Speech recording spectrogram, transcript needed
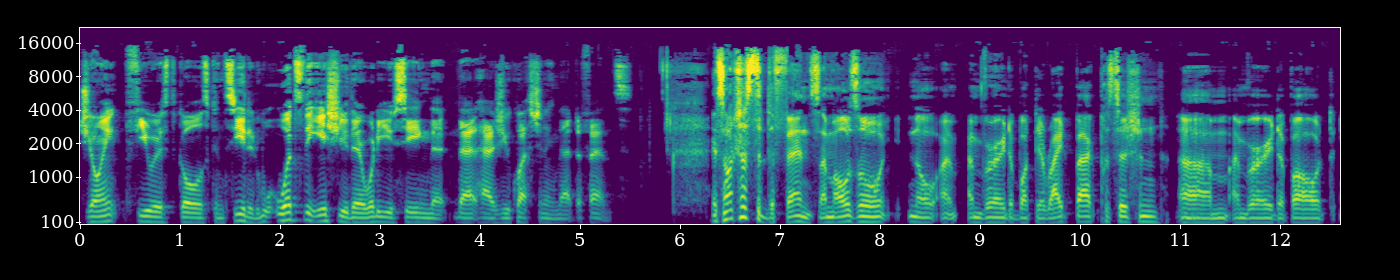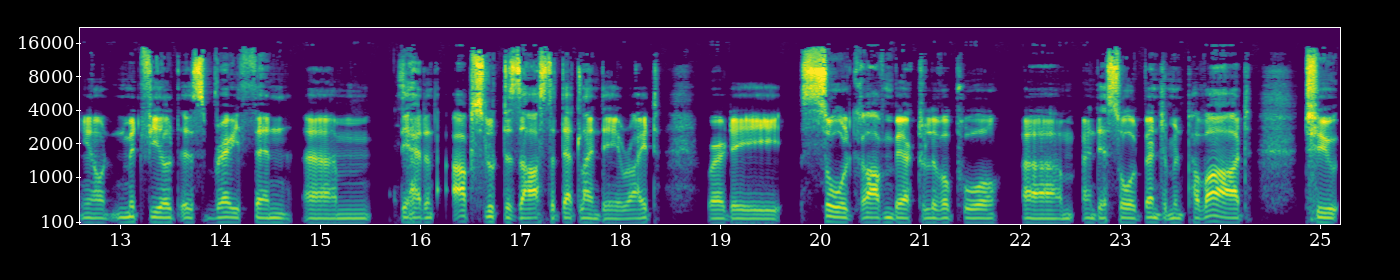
joint fewest goals conceded. What's the issue there? What are you seeing that that has you questioning that defense? It's not just the defense. I'm also, you know, I'm I'm worried about their right back position. Mm-hmm. Um, I'm worried about, you know, midfield is very thin. Um, they had an absolute disaster deadline day, right? Where they sold Gravenberch to Liverpool, um, and they sold Benjamin Pavard to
